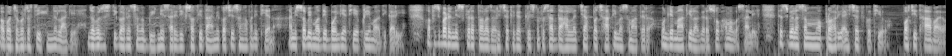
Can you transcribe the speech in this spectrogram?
अब जबरजस्ती हिँड्न लागे। जबरजस्ती गर्नेसँग भिड्ने शारीरिक शक्ति त हामी कसैसँग पनि थिएन। हामी सबैमध्ये बलिया थिए प्रेम अधिकारी। अफिसबाट निस्केर तल झरिसकेका कृष्णप्रसाद दाहाललाई च्याप्प छातीमा समातेर उनले माथि लगेर सोफामा बसाले। त्यस बेलासम्म प्रहरी आइसकेको थियो। पछि थाहा भयो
